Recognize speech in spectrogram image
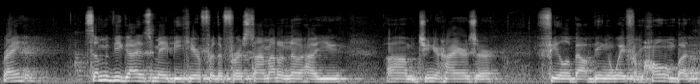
right? Some of you guys may be here for the first time. I don't know how you um, junior hires are feel about being away from home, but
